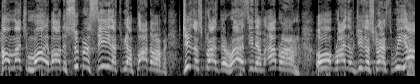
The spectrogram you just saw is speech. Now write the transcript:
How much more about the super seed that we are part of? Jesus Christ, the royal seed of Abraham. Oh, bride of Jesus Christ, we are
